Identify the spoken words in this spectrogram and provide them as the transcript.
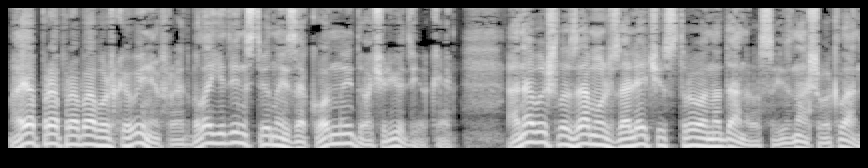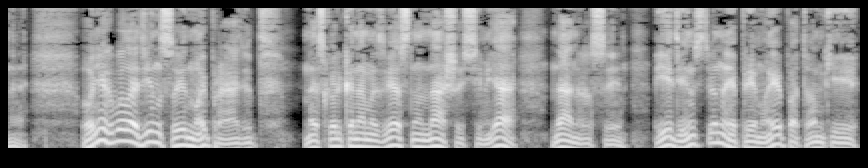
Моя прапрабабушка Виннифред была единственной законной дочерью Дирка. Она вышла замуж за Лечи Струана Данроса из нашего клана. У них был один сын, мой прадед». Насколько нам известно, наша семья, Данросы, единственные прямые потомки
